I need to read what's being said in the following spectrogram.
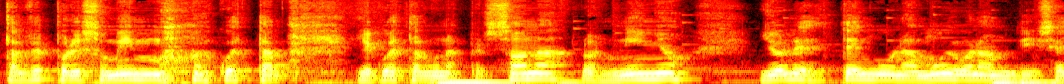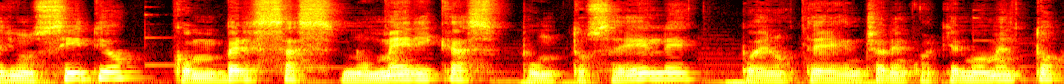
tal vez por eso mismo cuesta, le cuesta a algunas personas, los niños. Yo les tengo una muy buena noticia. Hay un sitio, conversasnuméricas.cl, pueden ustedes entrar en cualquier momento,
